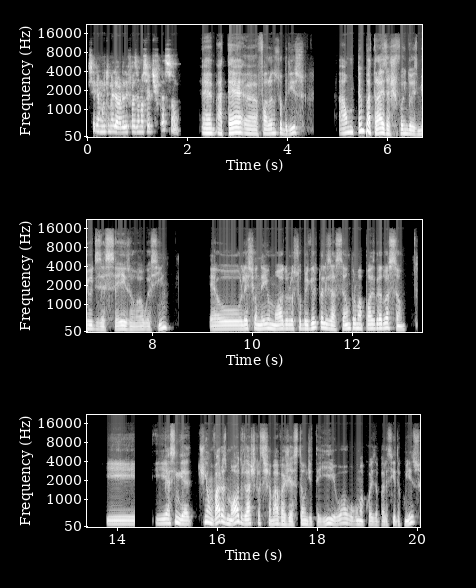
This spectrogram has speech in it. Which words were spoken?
seria muito melhor ele fazer uma certificação. É, até uh, falando sobre isso, há um tempo atrás, acho que foi em 2016 ou algo assim, eu lecionei um módulo sobre virtualização para uma pós-graduação. E, e assim, é, tinham vários módulos, acho que ela se chamava gestão de TI ou alguma coisa parecida com isso.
